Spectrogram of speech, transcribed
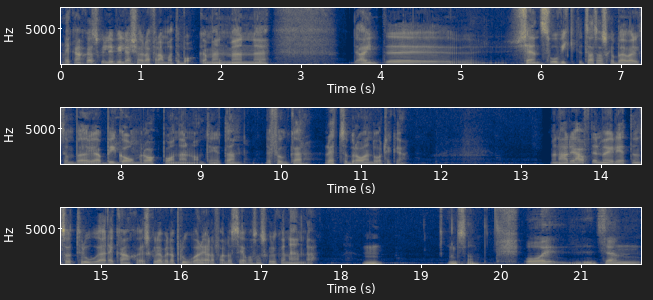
Det kanske jag skulle vilja köra fram och tillbaka men, men eh, det har inte eh, känts så viktigt att jag ska behöva liksom börja bygga om rakbanan eller någonting utan det funkar rätt så bra ändå tycker jag. Men hade jag haft den möjligheten så tror jag det kanske skulle jag vilja prova det i alla fall och se vad som skulle kunna hända. Mm. Intressant. Och sen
